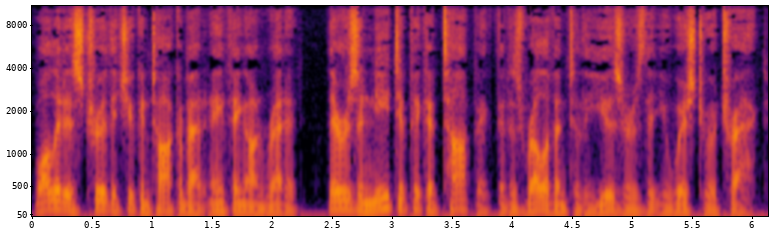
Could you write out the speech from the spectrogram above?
While it is true that you can talk about anything on Reddit, there is a need to pick a topic that is relevant to the users that you wish to attract.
